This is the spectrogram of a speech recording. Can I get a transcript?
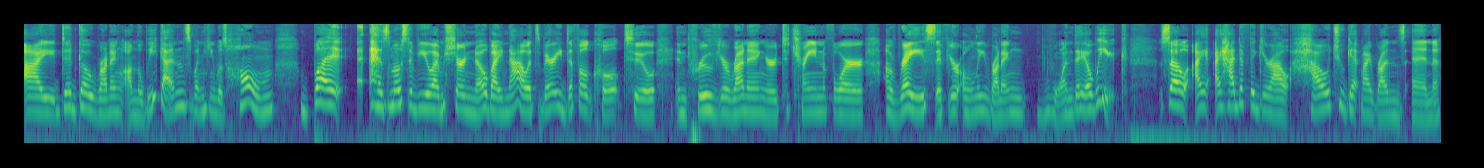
I did go running on the weekends when he was home, but as most of you I'm sure know by now, it's very difficult to improve your running or to train for a race if you're only running one day a week. So I, I had to figure out how to get my runs in,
